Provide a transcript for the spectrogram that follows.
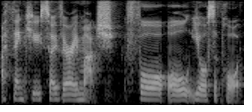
I thank you so very much for all your support.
